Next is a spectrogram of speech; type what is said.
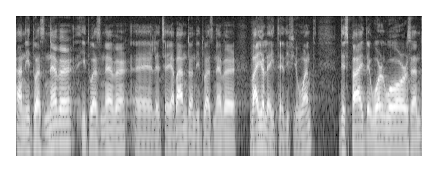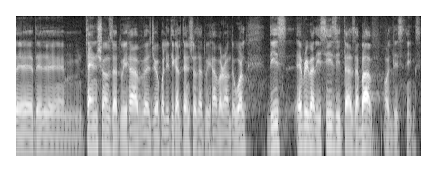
and it was never, it was never, uh, let's say, abandoned. It was never violated, if you want, despite the world wars and the, the um, tensions that we have, uh, geopolitical tensions that we have around the world. This, everybody sees it as above all these things,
